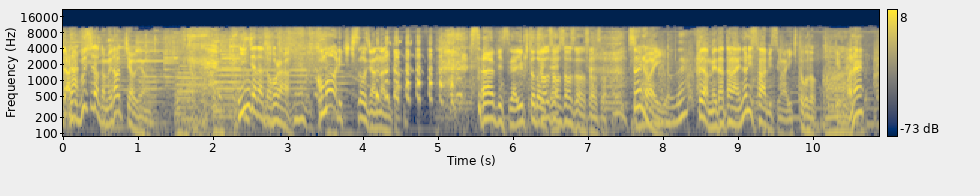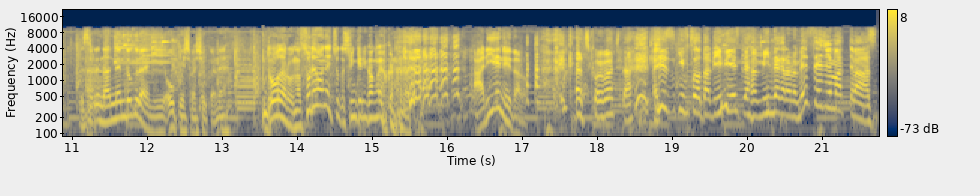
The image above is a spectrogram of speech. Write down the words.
だって武士だと目立っちゃうじゃん。忍者だとほら小回り利きそうじゃんなんか。サービスが行き届いて。そうそうそうそうそう。そうそういうのはいいよ。ね。普段目立たないのにサービスが行き届くっていうのがね。でそれ何年度ぐらいにオープンしましょうかねどうだろうな。それはねちょっと真剣に考えようかな。ありえねえだろ。かしこまりました。引き続きふつおた BBS ではみんなからのメッセージ待ってます。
